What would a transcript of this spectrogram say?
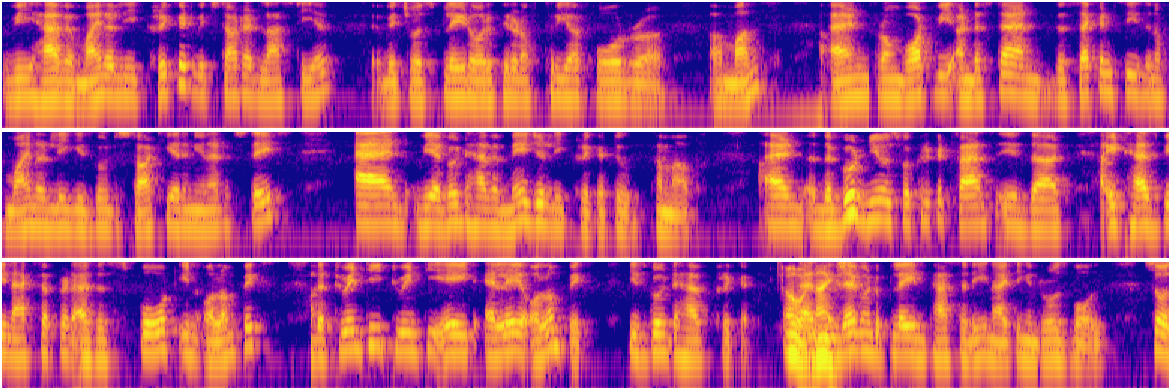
We have a minor league cricket which started last year, which was played over a period of three or four uh, uh, months. And from what we understand, the second season of minor league is going to start here in the United States. And we are going to have a major league cricket too come up. And the good news for cricket fans is that it has been accepted as a sport in Olympics. The 2028 LA Olympics is going to have cricket. Oh, and nice. They're going to play in Pasadena, I think, in Rose Bowl. So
